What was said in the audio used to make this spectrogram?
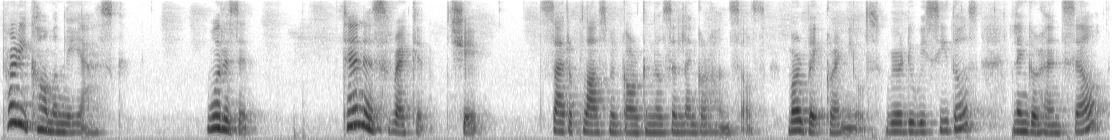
Pretty commonly asked, what is it? Tennis racket shape, cytoplasmic organelles and Langerhans cells. Birbeck granules. Where do we see those? Langerhans cell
